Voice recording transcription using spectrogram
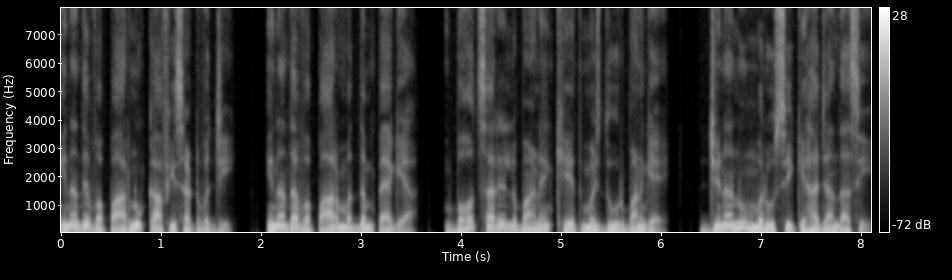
ਇਹਨਾਂ ਦੇ ਵਪਾਰ ਨੂੰ ਕਾਫੀ ਸੱਟ ਵੱਜੀ। ਇਹਨਾਂ ਦਾ ਵਪਾਰ ਮੱਧਮ ਪੈ ਗਿਆ। ਬਹੁਤ ਸਾਰੇ ਲੁਬਾਣੇ ਖੇਤ ਮਜ਼ਦੂਰ ਬਣ ਗਏ, ਜਿਨ੍ਹਾਂ ਨੂੰ ਮਰੂਸੀ ਕਿਹਾ ਜਾਂਦਾ ਸੀ।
